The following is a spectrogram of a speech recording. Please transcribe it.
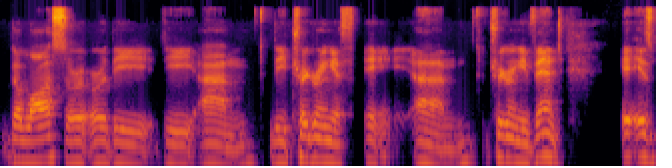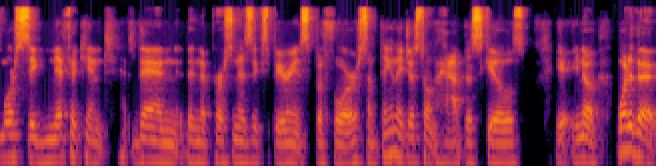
the loss or, or the the um, the triggering if um, triggering event is more significant than than the person has experienced before something and they just don't have the skills you, you know one of the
